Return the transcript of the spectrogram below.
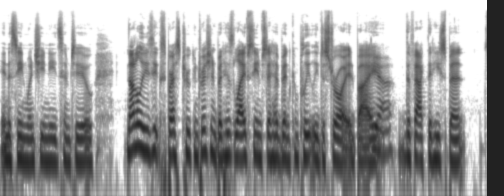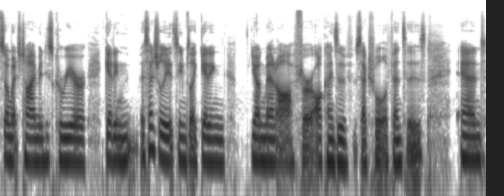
in a scene when she needs him to. Not only does he express true contrition, but his life seems to have been completely destroyed by Yeah. the fact that he spent so much time in his career getting, essentially, it seems like getting young men off for all kinds of sexual offenses, and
